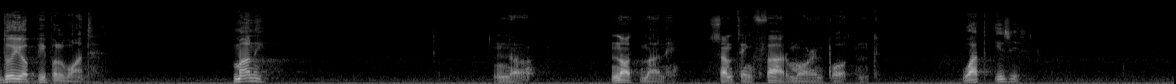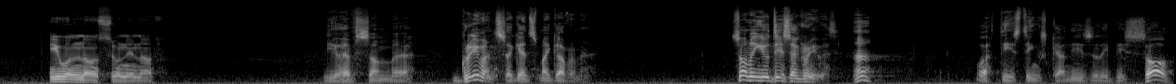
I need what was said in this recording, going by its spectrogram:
do your people want? Money? No, not money. Something far more important. What is it? You will know soon enough. You have some uh, grievance against my government. Something you disagree with, huh? Well, these things can easily be solved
